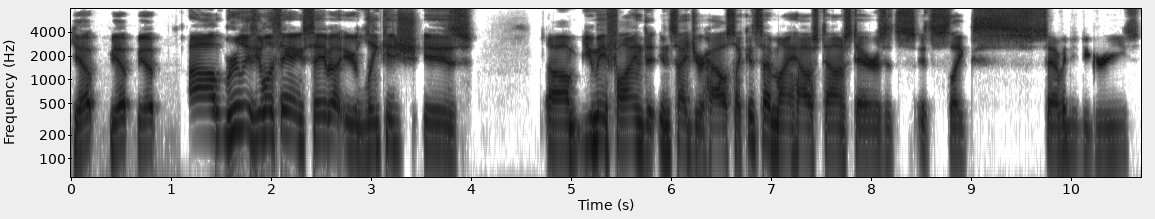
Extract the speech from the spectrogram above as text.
Yep, yep, yep. Um, really, the only thing I can say about your linkage is um, you may find that inside your house, like inside my house downstairs, it's it's like seventy degrees.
